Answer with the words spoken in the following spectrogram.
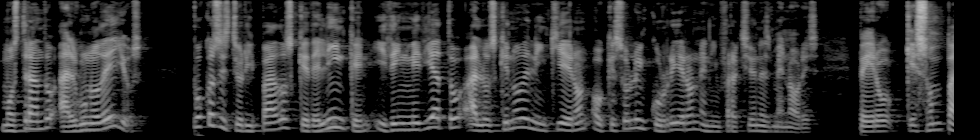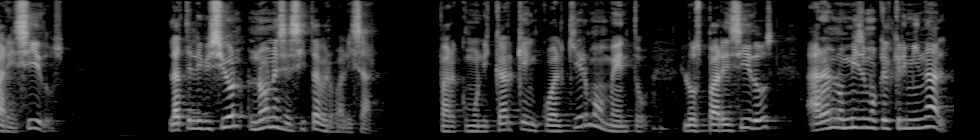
mostrando a alguno de ellos pocos estereotipados que delinquen y de inmediato a los que no delinquieron o que solo incurrieron en infracciones menores, pero que son parecidos. La televisión no necesita verbalizar para comunicar que en cualquier momento los parecidos harán lo mismo que el criminal.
